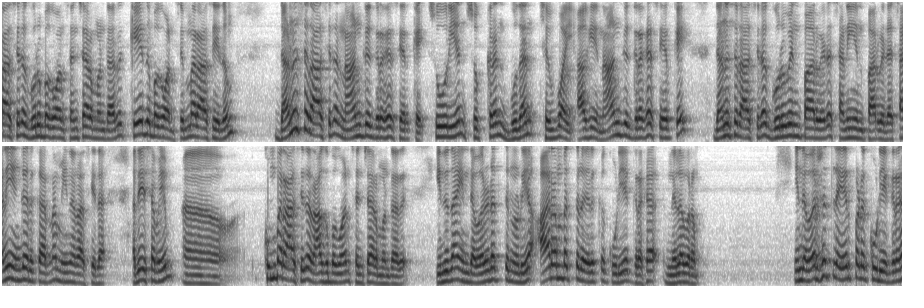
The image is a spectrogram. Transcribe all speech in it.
ராசியில் குரு பகவான் சஞ்சாரம் பண்ணுறாரு கேது பகவான் சிம்ம ராசியிலும் தனுசு ராசியில் நான்கு கிரக சேர்க்கை சூரியன் சுக்கரன் புதன் செவ்வாய் ஆகிய நான்கு கிரக சேர்க்கை தனுசு ராசியில் குருவின் பார்வையில் சனியின் பார்வையில். சனி எங்கே இருக்காருன்னா மீன ராசியில். அதே சமயம் ஆஹ், கும்ப ராசியில் ராகு பகவான் சஞ்சாரம் பண்ணுறாரு இதுதான் இந்த வருடத்தினுடைய ஆரம்பத்தில் இருக்கக்கூடிய கிரக நிலவரம். இந்த வருஷத்தில் ஏற்படக்கூடிய கிரக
